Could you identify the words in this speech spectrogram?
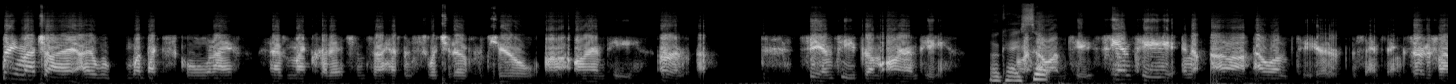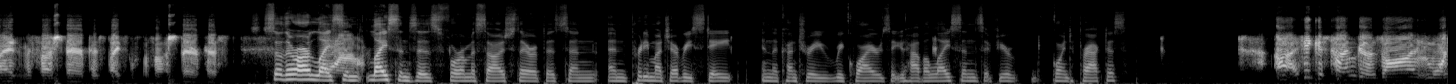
pretty much I, I went back to school and I have my credits, and so I have to switch it over to uh, RMP or uh, CMT from RMP. Okay, so LMT, CMT and uh, LMT are the same thing. Certified massage therapist, licensed massage therapist. So there are license licenses for massage therapists, and and pretty much every state in the country requires that you have a license if you're going to practice. Uh, I think as time goes on, more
